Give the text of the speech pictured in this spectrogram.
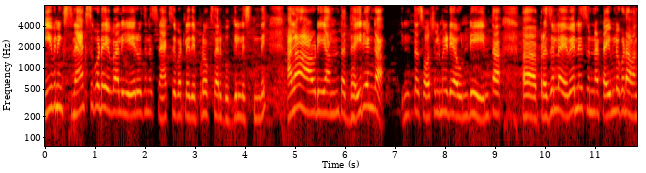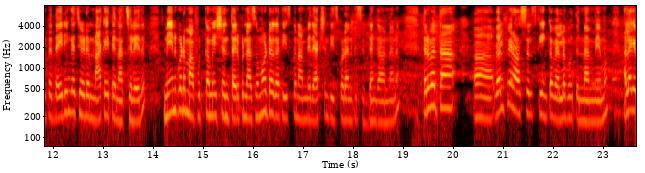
ఈవినింగ్ స్నాక్స్ కూడా ఇవ్వాలి ఏ రోజున స్నాక్స్ ఇవ్వట్లేదు. ఎప్పుడో ఒకసారి గుగ్గిళ్ళు ఇస్తుంది. అలా ఆవిడ అంత ధైర్యంగా ఇంత సోషల్ మీడియా ఉండి ఇంత ప్రజల్లో అవేర్నెస్ ఉన్న టైంలో కూడా అంత ధైర్యంగా చేయడం నాకైతే నచ్చలేదు. నేను కూడా మా ఫుడ్ కమిషన్ తరపున సొమోటోగా తీసుకుని ఆమె మీద యాక్షన్ తీసుకోవడానికి సిద్ధంగా ఉన్నాను. తర్వాత వెల్ఫేర్ హాస్టల్స్కి ఇంకా వెళ్ళబోతున్నాం మేము. అలాగే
